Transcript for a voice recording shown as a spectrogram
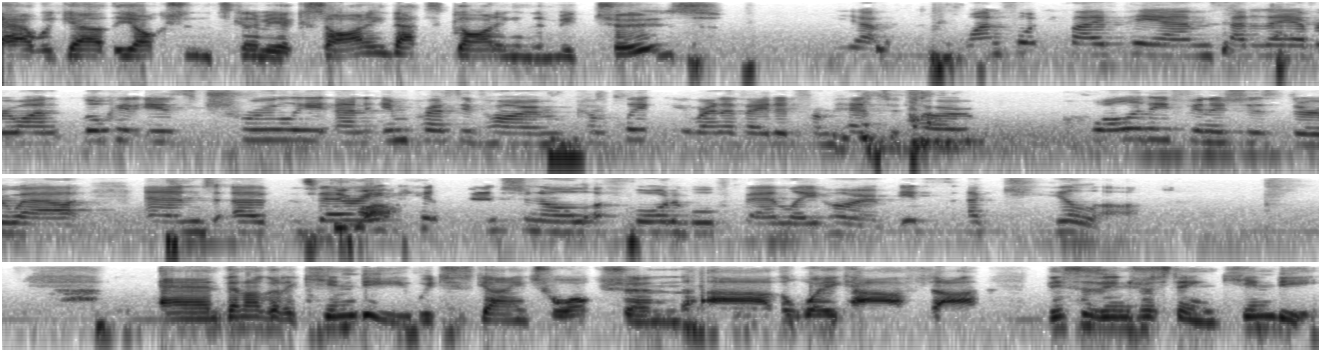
how we go at the auction. It's going to be exciting. That's guiding in the mid twos. Yep, 1:45 p.m. Saturday, everyone. Look, it is truly an impressive home, completely renovated from head to toe. Quality finishes throughout, and a very conventional, affordable family home. It's a killer. And then I've got a Kindy, which is going to auction uh, the week after. This is interesting. Kindy,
